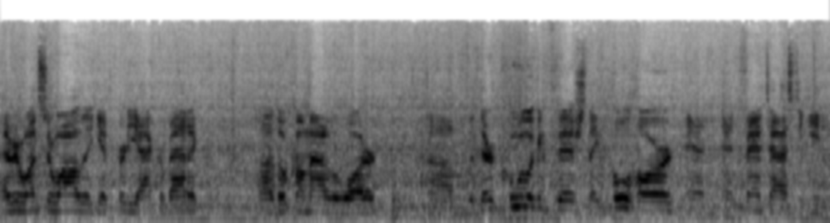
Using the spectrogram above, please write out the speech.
Every once in a while, they get pretty acrobatic. Uh, they'll come out of the water, um, but they're cool-looking fish. They pull hard and and fantastic eating,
